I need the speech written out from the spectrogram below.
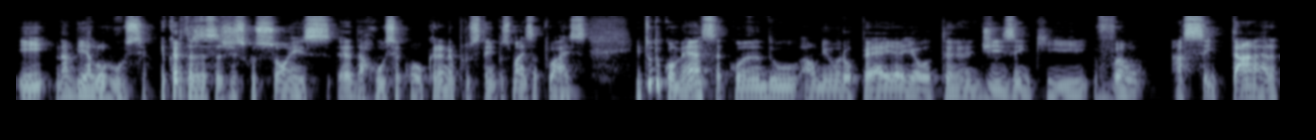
e na Bielorrússia. Eu quero trazer essas discussões eh, da Rússia com a Ucrânia para os tempos mais atuais. E tudo começa quando a União Europeia e a OTAN dizem que vão aceitar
